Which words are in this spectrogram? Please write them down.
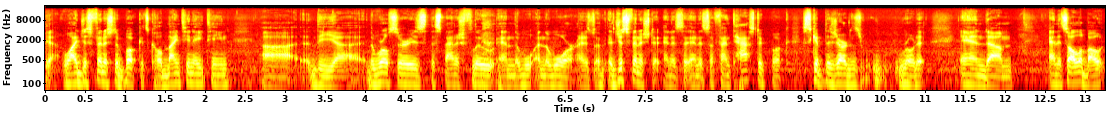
Yeah. Well, I just finished a book. It's called 1918, uh, the uh, the World Series, the Spanish flu, and the and the war. And it's, I just finished it, and it's and it's a fantastic book. Skip Desjardin wrote it, and. Um, and it's all about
